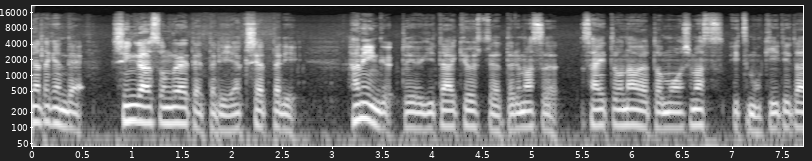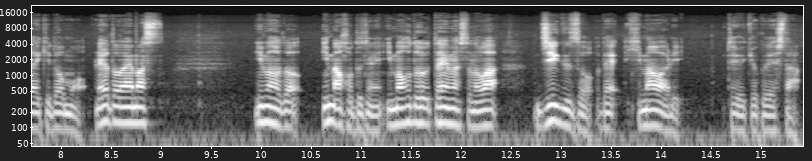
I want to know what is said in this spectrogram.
新潟県でシンガーソングライターやったり役者やったりハミングというギター教室やっております。斉藤直哉と申します。いつも聴いていただきどうもありがとうございます。今ほど今ほどじゃない今ほど歌いましたのはジグゾでひまわりという曲でした。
